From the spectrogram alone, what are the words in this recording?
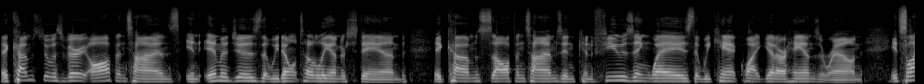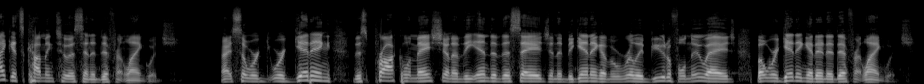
It comes to us very oftentimes in images that we don't totally understand. It comes oftentimes in confusing ways that we can't quite get our hands around. It's like it's coming to us in a different language. Right, so we're, we're getting this proclamation of the end of this age and the beginning of a really beautiful new age, but we're getting it in a different language.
